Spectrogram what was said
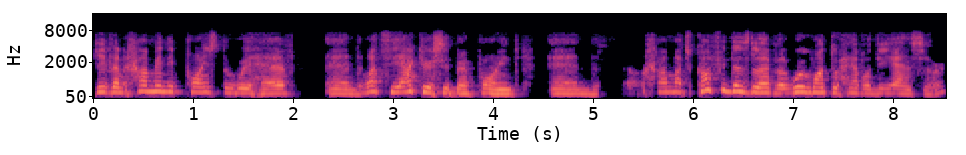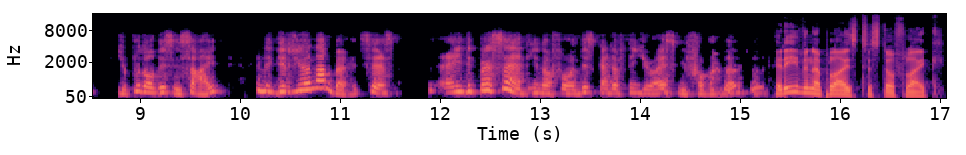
given how many points do we have and what's the accuracy per point and how much confidence level we want to have on the answer. You put all this inside, and it gives you a number. It says 80%, you know, for this kind of thing you're asking for. it even applies to stuff like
